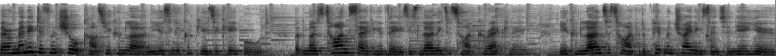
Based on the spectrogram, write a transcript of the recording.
There are many different shortcuts you can learn using a computer keyboard, but the most time-saving of these is learning to type correctly. You can learn to type at a Pitman Training Centre near you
